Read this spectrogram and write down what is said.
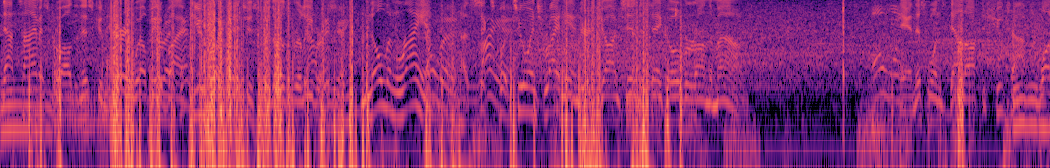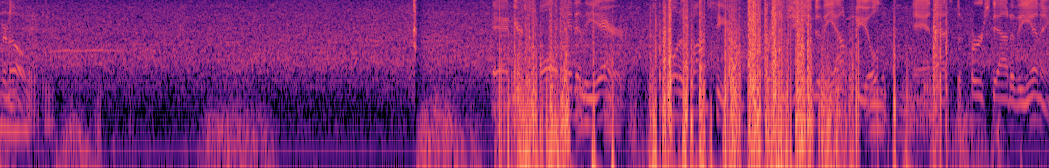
Now time is called, and this could very well be to buy a few more pitches for those relievers. Nolan Ryan, a six foot two inch right-hander, jogs in to take over on the mound. And this one's down off the shoe tops, one and oh. zero. And here's a ball hit in the air. Bonifacio ranging into the outfield, and that's the first out of the inning.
